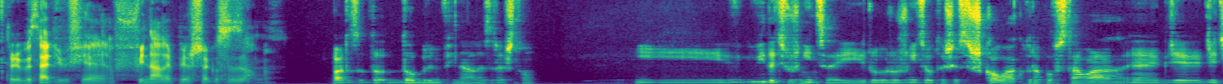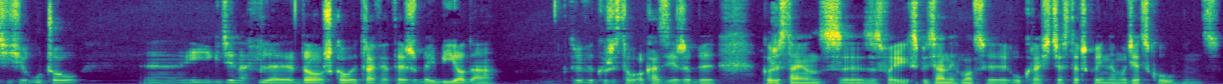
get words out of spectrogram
Który wysadził się w finale pierwszego sezonu. Bardzo do, dobrym finale zresztą. I widać różnicę. I różnicą też jest szkoła, która powstała, e, gdzie dzieci się uczą e, i gdzie na chwilę do szkoły trafia też Baby Yoda, który wykorzystał okazję, żeby korzystając e, ze swoich specjalnych mocy ukraść ciasteczko innemu dziecku, więc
